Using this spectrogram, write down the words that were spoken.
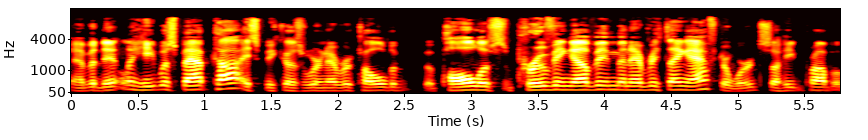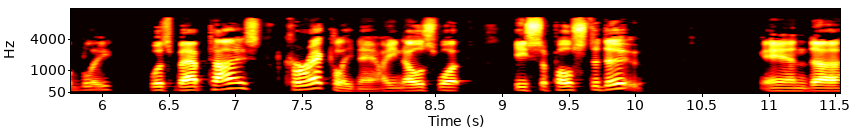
evidently he was baptized because we're never told. Paul is approving of him and everything afterwards, so he probably was baptized correctly now. He knows what he's supposed to do. And uh,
